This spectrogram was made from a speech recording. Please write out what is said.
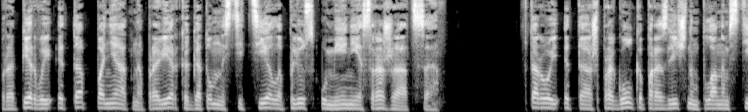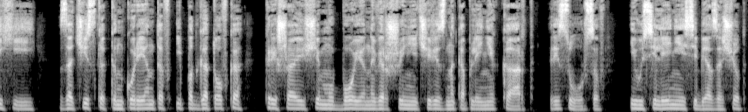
Про первый этап понятно, проверка готовности тела плюс умение сражаться. Второй этаж — прогулка по различным планам стихий, зачистка конкурентов и подготовка к решающему бою на вершине через накопление карт, ресурсов и усиление себя за счет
